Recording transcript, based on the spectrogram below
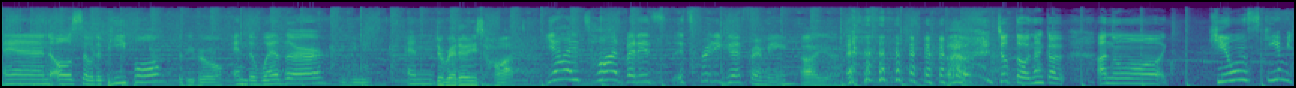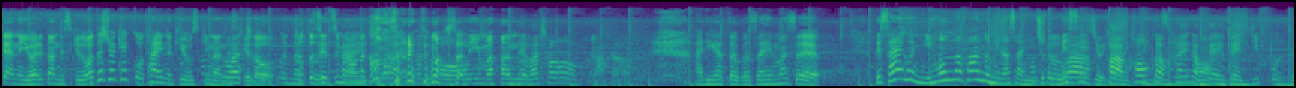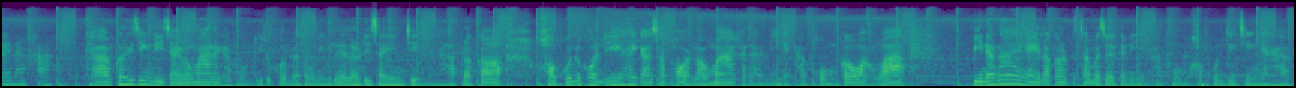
and also the people, the people, and the weather, mm-hmm. and the weather is hot. Yeah, it's hot, but it's it's pretty good for me. Ah, yeah. ちょっとなんかあの、気温好きみたいな言われたんですけど、私は結構タイの気温好きなんですけど、ちょっと絶妙な顔されてましたね今。ありがとうございます。で最後に日本のファンの皆さんにちょっとメッセージをいただきたいんですけれども ฝากข้อความให้กับแฟนๆญี่ปุ่นด้วยนะคะ ครับก็ที่จริงดีใจมากๆนะครับผมที่ทุกคนมาตรงนี้เลยเราดีใจจริงๆนะครับ แล้วก็ขอบคุณทุกคนที่ให้การซัพพอร์ตเรามากขนาดนี้นะครับ ผมก็หวังว่าปีหน้าๆยังไงเราก็จะมาเจอกันอีกครับผมขอบคุณจริง ๆนะครับ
